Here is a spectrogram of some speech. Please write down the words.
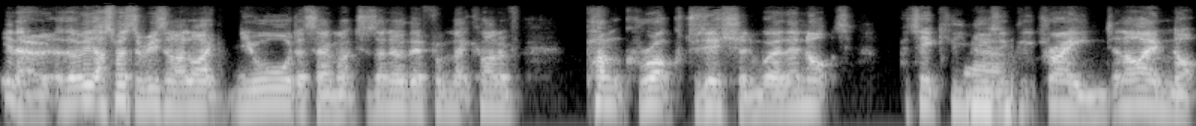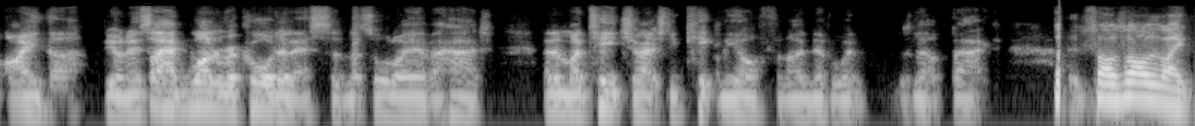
You know, I suppose the reason I like New Order so much is I know they're from that kind of punk rock tradition where they're not particularly yeah. musically trained, and I'm not either. To be honest, I had one recorder lesson. That's all I ever had, and then my teacher actually kicked me off, and I never went was allowed back. So it's all like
